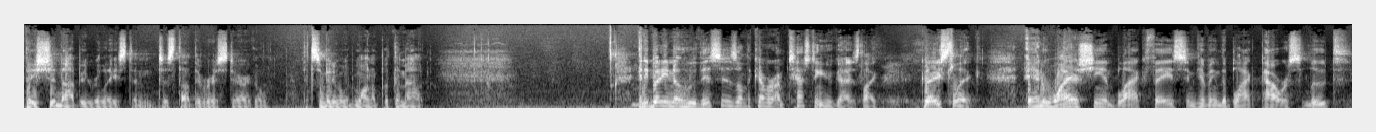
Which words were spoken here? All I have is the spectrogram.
they should not be released and just thought they were hysterical that somebody would want to put them out. Anybody know who this is on the cover? I'm testing you guys like Grace Slick. And why is she in blackface and giving the Black Power salute?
